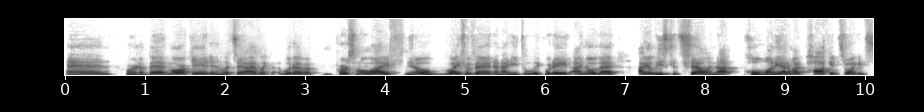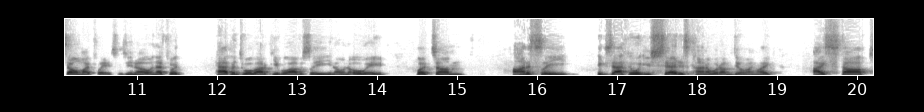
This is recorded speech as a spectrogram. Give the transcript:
and we're in a bad market and let's say I have like whatever personal life, you know, life event and I need to liquidate, I know that I at least can sell and not pull money out of my pocket so I can sell my places, you know, and that's what happened to a lot of people, obviously, you know, in 08. But um, honestly, exactly what you said is kind of what I'm doing. Like I stopped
